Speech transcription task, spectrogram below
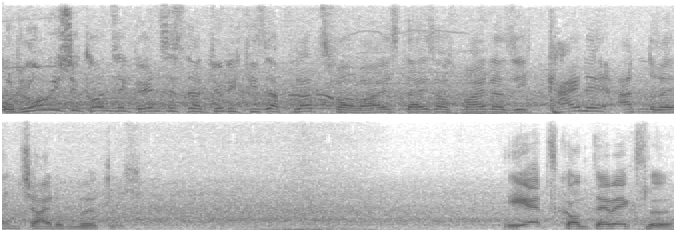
Und logische Konsequenz ist natürlich dieser Platzverweis. Da ist aus meiner Sicht keine andere Entscheidung möglich. Jetzt kommt der Wechsel.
